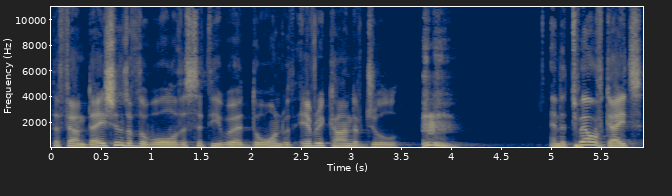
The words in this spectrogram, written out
The foundations of the wall of the city were adorned with every kind of jewel. and the 12 gates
